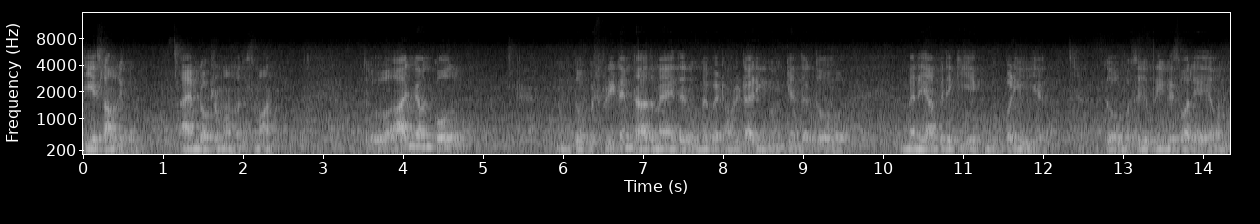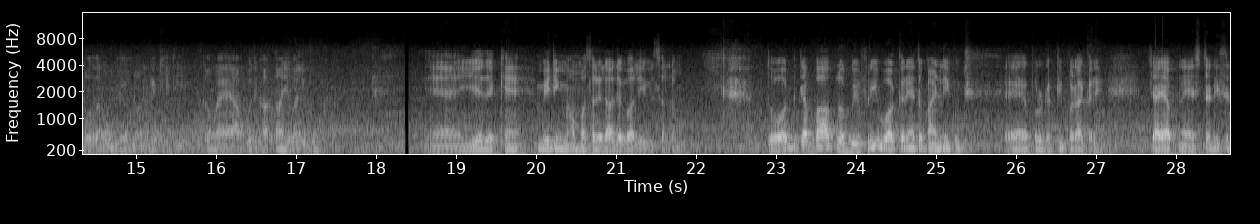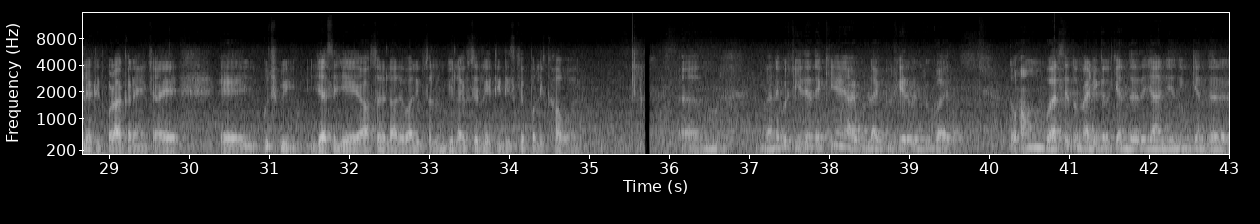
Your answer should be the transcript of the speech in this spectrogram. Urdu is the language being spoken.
جی السلام علیکم۔ I am doctor Muhammad Usman تو آج میں آن کال تو کچھ فری ٹائم تھا تو میں ادھر روم میں بیٹھا ہوں ریٹائرنگ روم کے اندر۔ تو میں نے یہاں پہ دیکھی، ایک بک پڑھی ہوئی ہے۔ تو مجھ سے جو پریویس والے آن کالر ہوں گے، انہوں نے رکھی تھی۔ تو میں آپ کو دکھاتا ہوں یہ والی بک یہ دیکھیں میٹنگ محمد صلی اللہ علیہ وسلم۔ تو جب آپ لوگ بھی فری ہوا کریں، تو کائنڈلی کچھ eh, پروڈکٹیو پڑھا کریں۔ چاہے اپنے اسٹڈی سے ریلیٹڈ پڑھا کریں، چاہے کچھ بھی، جیسے یہ آپ صلی اللہ علیہ وسلم کی لائف سے ریلیٹڈ اس کے اوپر لکھا ہوا ہے۔ میں نے کچھ چیزیں دیکھی ہیں I would like to share with you guys تو ہم ویسے تو میڈیکل کے اندر یا انجینئرنگ کے اندر،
